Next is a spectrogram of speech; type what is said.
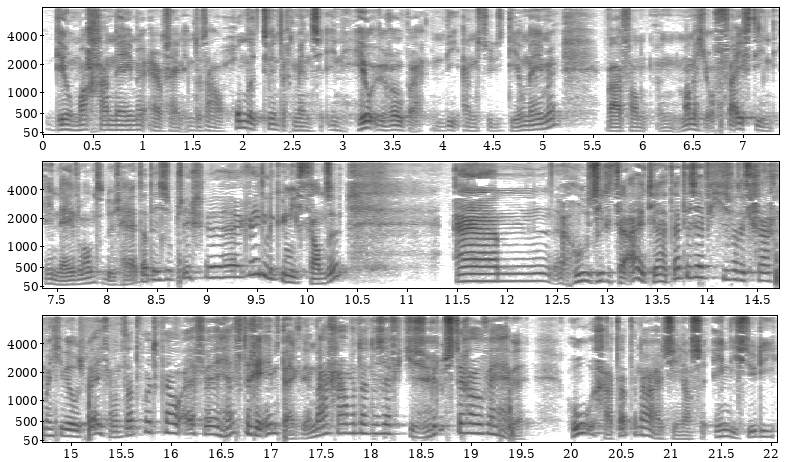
deel mag gaan nemen. Er zijn in totaal 120 mensen in heel Europa die aan de studie deelnemen. Waarvan een mannetje of 15 in Nederland. Dus hè, dat is op zich eh, redelijk unieke kansen. Ehm, hoe ziet het eruit? Ja, dat is eventjes wat ik graag met je wil bespreken. Want dat wordt wel even heftige impact. En daar gaan we dan eens eventjes rustig over hebben. Hoe gaat dat er nou uitzien als ze in die studie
